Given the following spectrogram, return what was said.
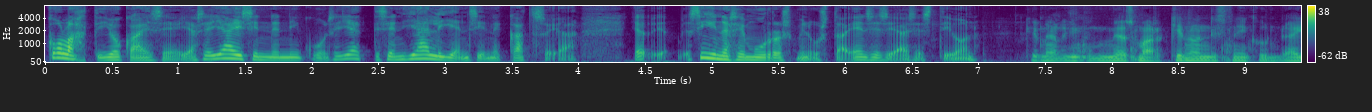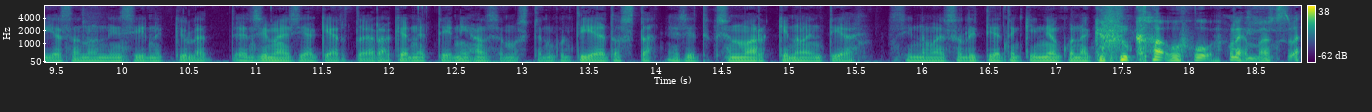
kolahti jokaiseen ja se jäi sinne, niin kuin, se jätti sen jäljen sinne katsojaan. Ja, ja siinä se murros minusta ensisijaisesti on. Kyllä niin kuin myös markkinoinnissa, niin kuin Eija sanoi, niin siinä kyllä ensimmäisiä kertoja rakennettiin ihan semmoista niin kuin tietosta esityksen markkinointia. Siinä vaiheessa oli tietenkin jonkunnäköinen kauhu olemassa,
